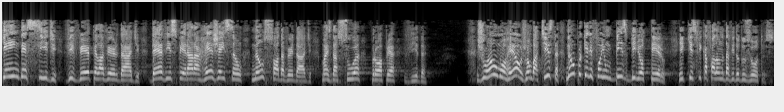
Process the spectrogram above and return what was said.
Quem decide viver pela verdade deve esperar a rejeição não só da verdade, mas da sua própria vida. João morreu, João Batista, não porque ele foi um bisbilhoteiro e quis ficar falando da vida dos outros.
